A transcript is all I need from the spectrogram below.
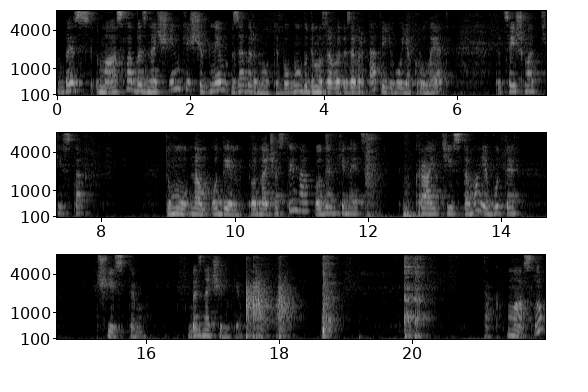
без масла, без начинки, щоб ним завернути, бо ми будемо завертати його як рулет, цей шмат тіста. Тому нам один, одна частина, один кінець, край тіста має бути чистим, без начинки. Так, масло.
